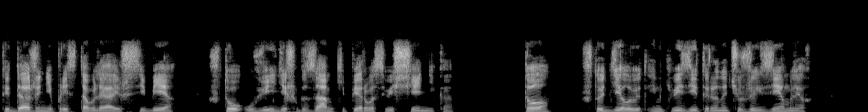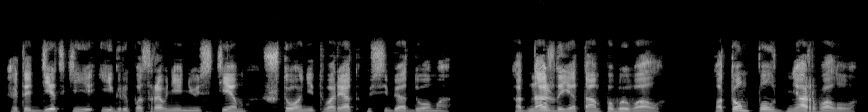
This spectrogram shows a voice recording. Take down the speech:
Ты даже не представляешь себе, что увидишь в замке первосвященника. То, что делают инквизиторы на чужих землях, это детские игры по сравнению с тем, что они творят у себя дома. Однажды я там побывал, потом полдня рвало.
